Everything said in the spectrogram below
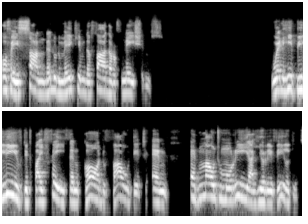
of a son that would make him the father of nations. When he believed it by faith and God vowed it, and at Mount Moriah he revealed it.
